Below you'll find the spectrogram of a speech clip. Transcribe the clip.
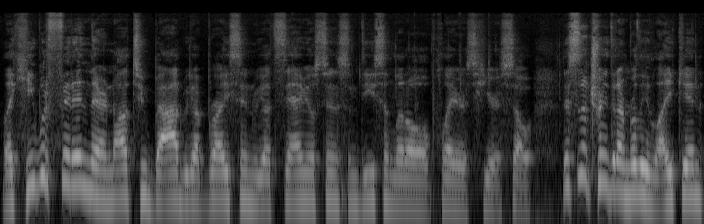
like he would fit in there not too bad. We got Bryson, we got Samuelsson, some decent little players here. So this is a trade that I'm really liking.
